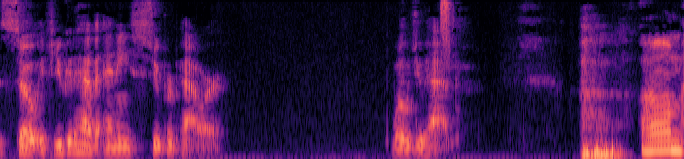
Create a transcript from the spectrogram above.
So if you could have any superpower, what would you have? Um,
